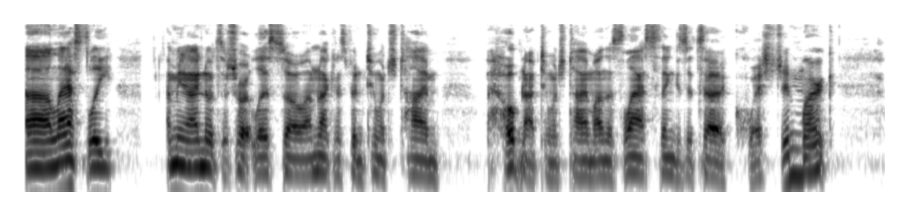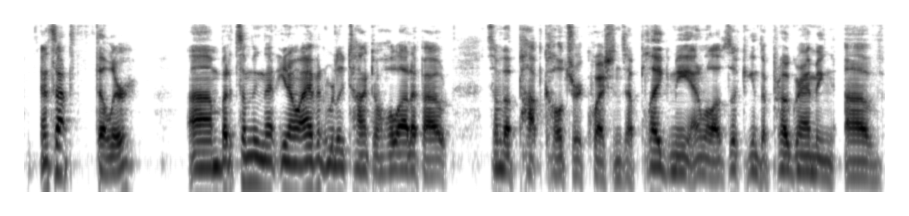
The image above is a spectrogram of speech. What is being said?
Uh, lastly, I mean, I know it's a short list, so I'm not going to spend too much time. I hope not too much time on this last thing because it's a question mark. And it's not filler, um, but it's something that, you know, I haven't really talked a whole lot about some of the pop culture questions that plague me. And while I was looking at the programming of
